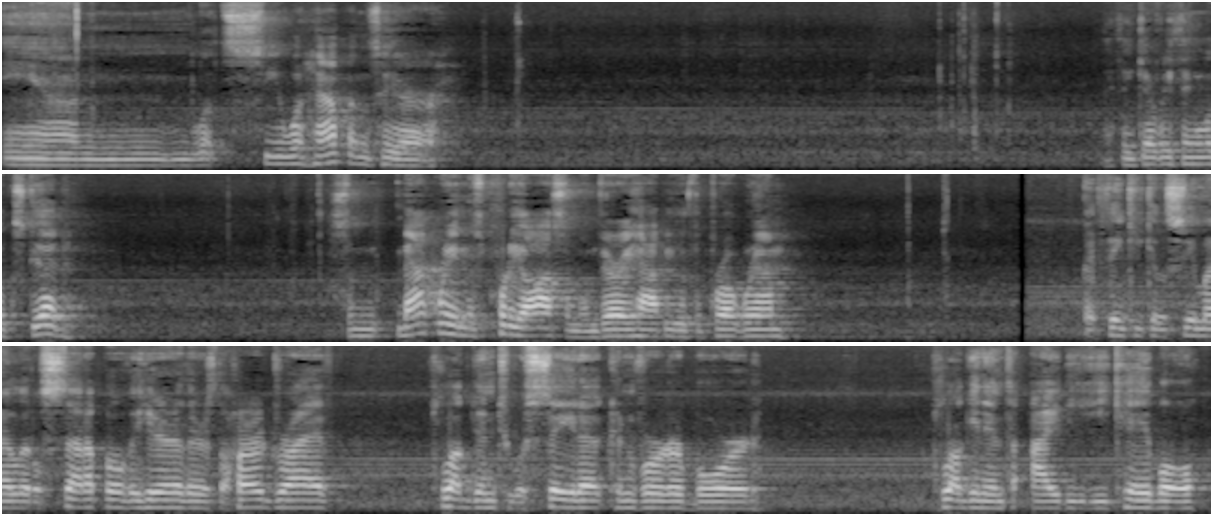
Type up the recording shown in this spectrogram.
And let's see what happens here. Think everything looks good. So Macrium is pretty awesome. I'm very happy with the program. I think you can see my little setup over here. There's the hard drive plugged into a SATA converter board, plugging into IDE cable,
